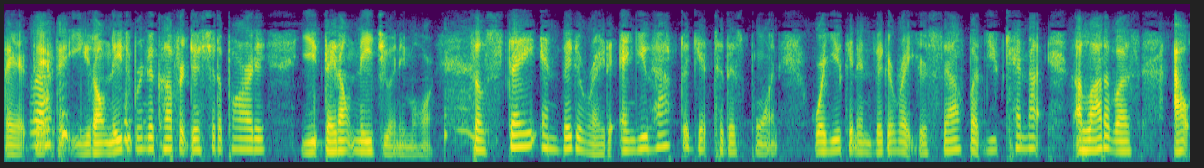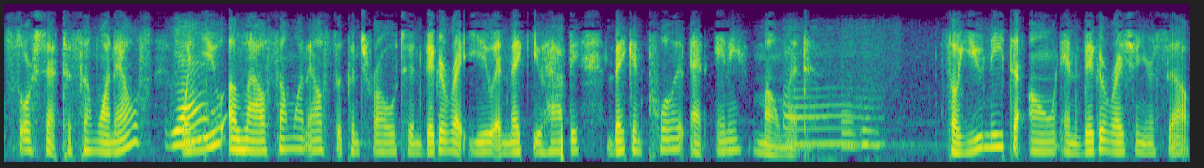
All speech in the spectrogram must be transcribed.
They, they, Right. they you don't need to bring a comfort dish to the party. You, they don't need you anymore. So stay invigorated, and you have to get to this point where you can invigorate yourself. But you cannot. A lot of us outsource that to someone else. Yeah. When you allow someone else to control to invigorate you and make you happy, they can pull it at any moment. Mhm. So you need to own invigoration yourself.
